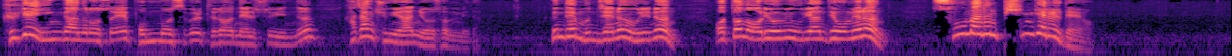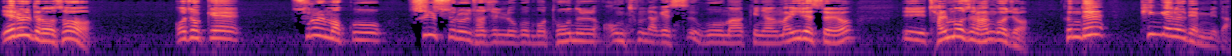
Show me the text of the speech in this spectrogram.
그게 인간으로서의 본 모습을 드러낼 수 있는 가장 중요한 요소입니다. 근데 문제는 우리는 어떤 어려움이 우리한테 오면은 수많은 핑계를 대요. 예를 들어서 어저께 술을 먹고 실수를 저지르고 뭐 돈을 엄청나게 쓰고 막 그냥 막 이랬어요. 잘못을 한 거죠. 근데 핑계를 댑니다.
